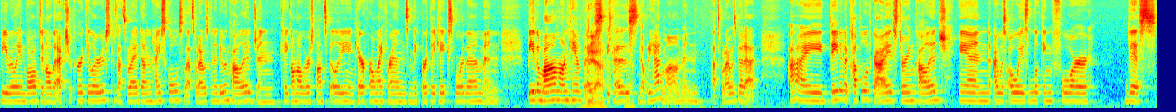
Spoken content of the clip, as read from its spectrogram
be really involved in all the extracurriculars because that's what I had done in high school. So that's what I was going to do in college and take on all the responsibility and care for all my friends and make birthday cakes for them and be the mom on campus Yeah. because nobody had a mom and that's what I was good at. I dated a couple of guys during college and I was always looking for this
